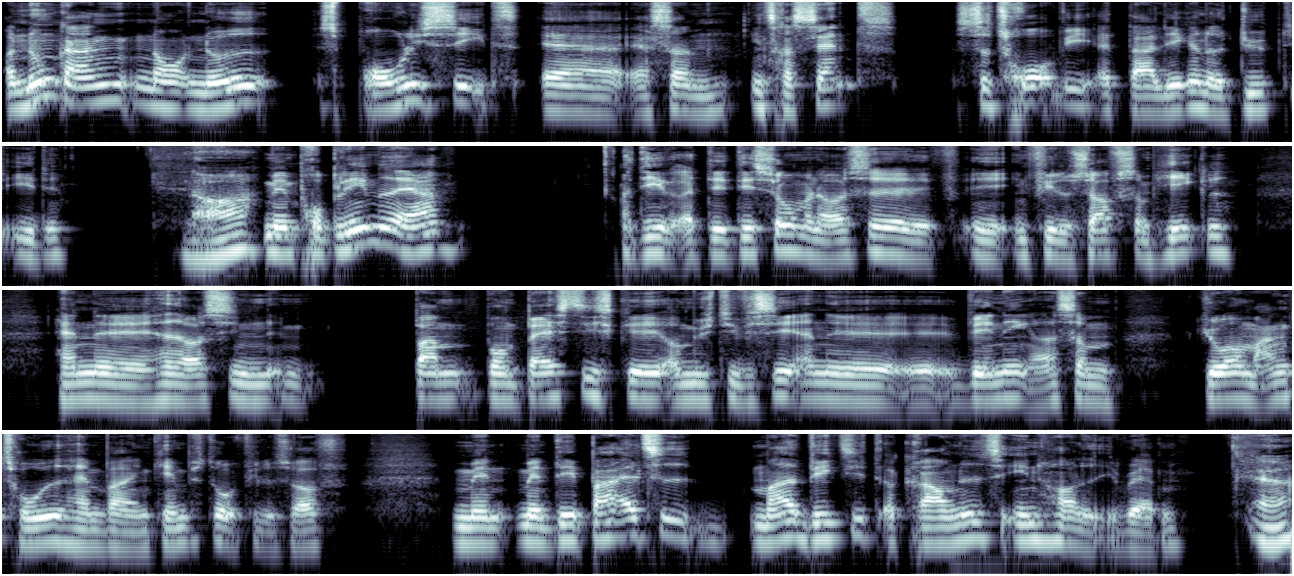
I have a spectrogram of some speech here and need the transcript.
Og nogle gange, når noget sprogligt set er, er sådan interessant, så tror vi, at der ligger noget dybt i det. Nå. Men problemet er, og det, og det, det så man også øh, en filosof som Hegel, han øh, havde også sine bombastiske og mystificerende øh, vendinger, som gjorde, at mange troede, at han var en kæmpestor filosof. Men, men det er bare altid meget vigtigt at grave ned til indholdet i rappen. Ja.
